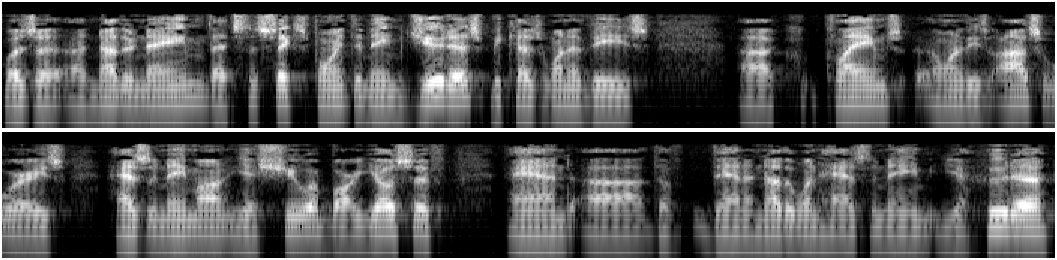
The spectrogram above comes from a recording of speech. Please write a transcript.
was a, another name. That's the sixth point. The name Judas, because one of these uh, claims, one of these ossuaries has the name on Yeshua Bar Yosef, and uh, the, then another one has the name Yehuda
